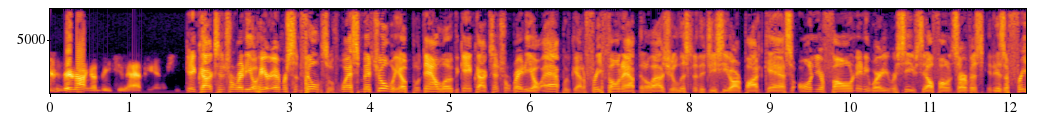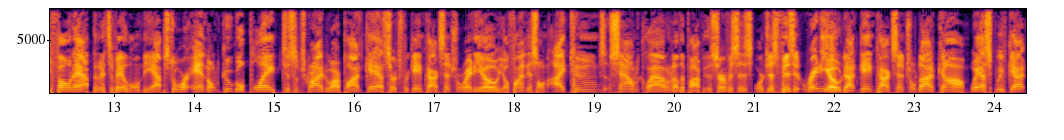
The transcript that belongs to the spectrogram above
they're not going to be too happy. Emerson. Gamecock Central Radio here. Emerson Phillips with Wes Mitchell. We hope you'll download the Gamecock Central Radio app. We've got a free phone app that allows you to listen to the GCR podcast on your phone anywhere you receive cell phone service. It is a free phone app and it's available on the App Store and on Google Play. To subscribe to our podcast, search for Gamecock Central Radio. You'll find us on iTunes, SoundCloud, and other popular services, or just visit radio.gamecockcentral.com. Wes, we've got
